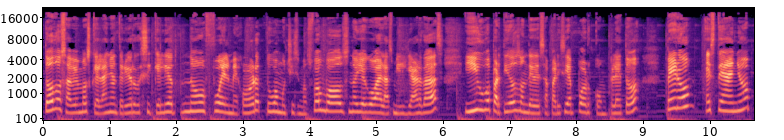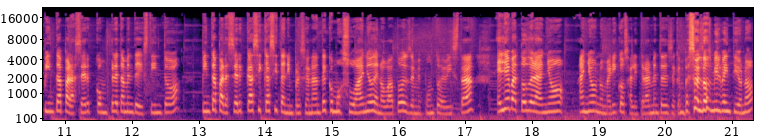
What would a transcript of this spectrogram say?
Todos sabemos que el año anterior de Zeke Elliott no fue el mejor, tuvo muchísimos fumbles, no llegó a las mil yardas y hubo partidos donde desaparecía por completo. Pero este año pinta para ser completamente distinto pinta para ser casi casi tan impresionante como su año de novato desde mi punto de vista. Él lleva todo el año, año numérico, o sea, literalmente desde que empezó el 2021,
